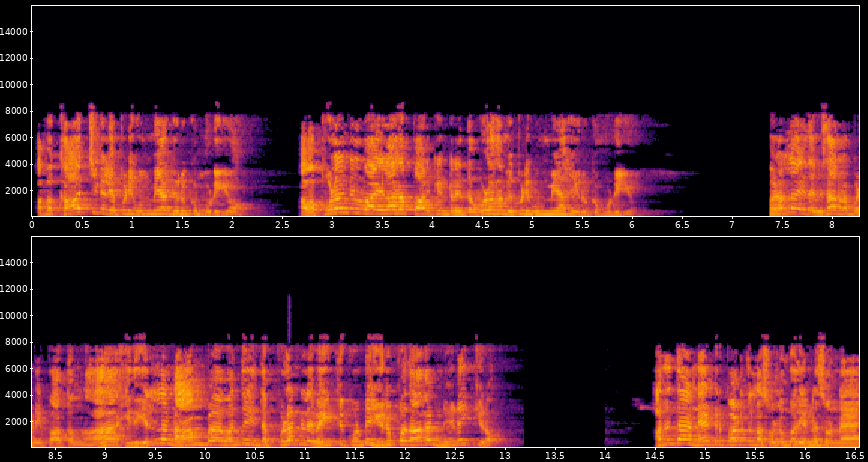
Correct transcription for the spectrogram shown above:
அப்ப காட்சிகள் எப்படி உண்மையாக இருக்க முடியும்? அவ புலன்கள் வாயிலாக பார்க்கின்ற இந்த உலகம் எப்படி உண்மையாக இருக்க முடியும்? நல்லா இதை விசாரணை பண்ணி பார்த்தோம்னா இது எல்லாம் நாம வந்து இந்த புலன்களை வைத்துக்கொண்டு இருப்பதாக நினைக்கிறோம். அதுதான் நேற்று பாடத்தில் நான் சொல்லும்போது என்ன சொன்னேன்?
